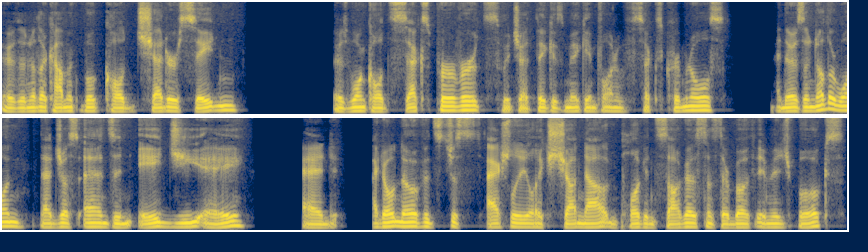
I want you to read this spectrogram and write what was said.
there's another comic book called Cheddar Satan. There's one called Sex Perverts, which I think is making fun of sex criminals. And there's another one that just ends in AGA. And I don't know if it's just actually like shutting out and plugging saga since they're both image books.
